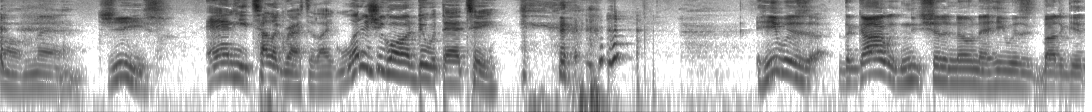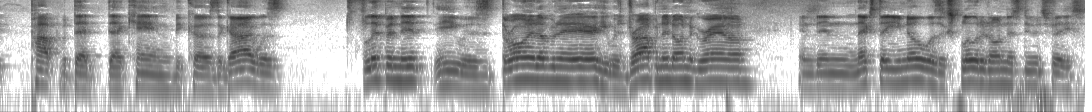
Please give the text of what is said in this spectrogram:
Oh man. Jeez. And he telegraphed it like, "What is you going to do with that tea?" He was the guy should have known that he was about to get popped with that that can because the guy was flipping it, he was throwing it up in the air, he was dropping it on the ground, and then next thing you know it was exploded on this dude's face.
